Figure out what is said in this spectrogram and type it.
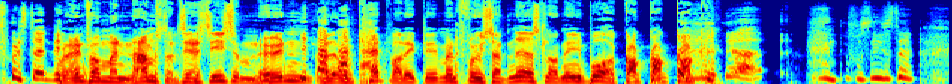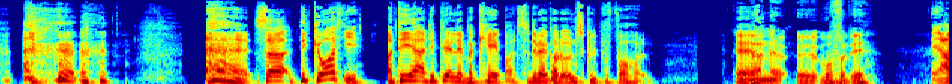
fuldstændig. Hvordan får man en hamster til at sige som en høne? Ja. Og det var en kat, var det ikke det? Man fryser den ned og slår den ind i bordet. Gok, gok, gok. Ja, det er præcis det. så det gjorde de, og det her, det bliver lidt makabert, så det vil jeg godt undskylde på forhold. Øhm, Ja, øh, øh, hvorfor det? ja,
